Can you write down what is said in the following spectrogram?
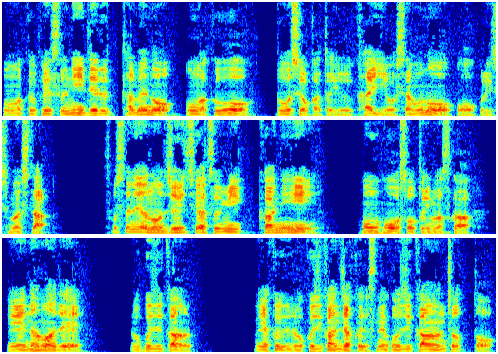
音楽フェスに出るための音楽をどうしようかという会議をしたものをお送りしました。そしてね、あの、11月3日に本放送といいますか、えー、生で6時間、約6時間弱ですね、5時間ちょっと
